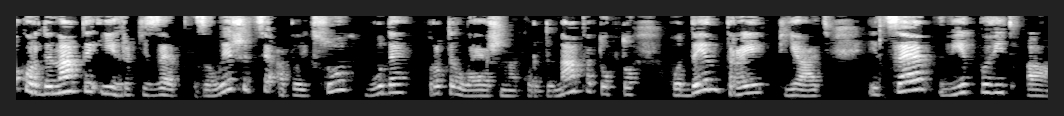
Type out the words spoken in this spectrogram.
координати Y і Z залишаться, а по X буде протилежна координата, тобто 1, 3, 5. І це відповідь А.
